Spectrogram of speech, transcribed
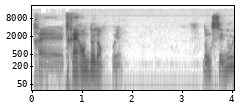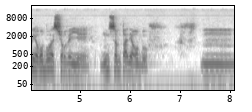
très, très rentre dedans, vous voyez. Donc c'est nous les robots à surveiller. Nous ne sommes pas des robots. Hum,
